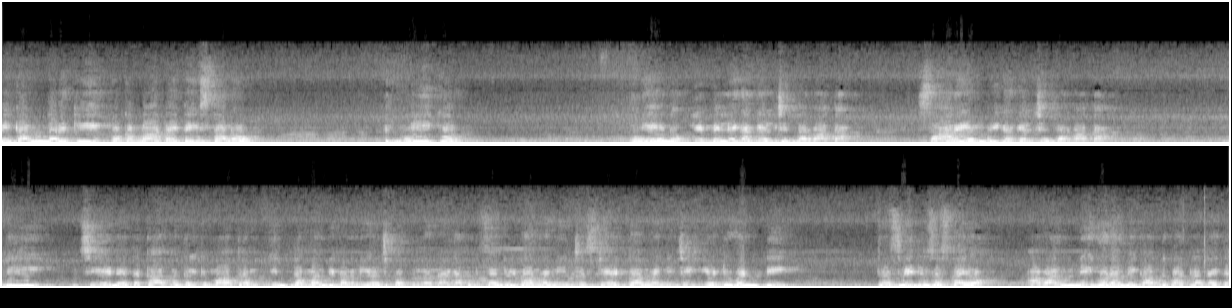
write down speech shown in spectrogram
మీకు అందరికీ ఒక మాట అయితే ఇస్తాను. మీకు నేను ఎమ్మెల్యేగా గెలిచిన తర్వాత సార్ ఎంపీగా గెలిచిన తర్వాత మీ చేనేత కార్మికులకి మాత్రం ఇంతమంది మన నియోజకవర్గంలో ఉన్నారు కాబట్టి సెంట్రల్ గవర్నమెంట్ నుంచి స్టేట్ గవర్నమెంట్ నుంచి ఎటువంటి ఫెసిలిటీస్ వస్తాయో అవన్నీ కూడా మీకు అందుబాటులోకి అయితే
